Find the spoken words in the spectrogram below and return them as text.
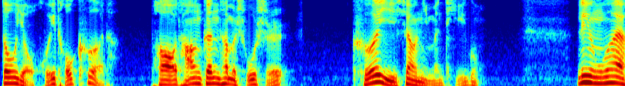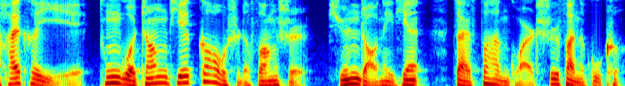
都有回头客的，跑堂跟他们熟识，可以向你们提供。另外，还可以通过张贴告示的方式寻找那天在饭馆吃饭的顾客。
